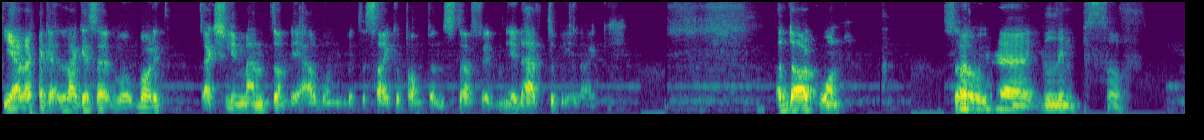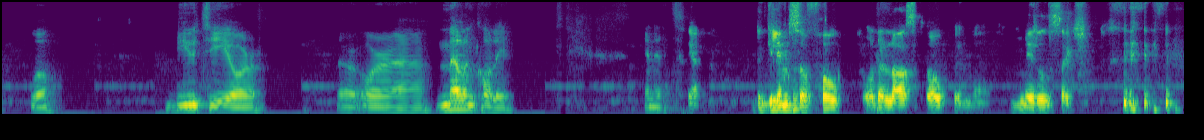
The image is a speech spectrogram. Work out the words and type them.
yeah like like i said what it actually meant on the album with the psychopomp and stuff it, it had to be like a dark one. So a glimpse of well beauty or or, or uh, melancholy in it. Yeah the glimpse of hope or the last hope in the middle section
